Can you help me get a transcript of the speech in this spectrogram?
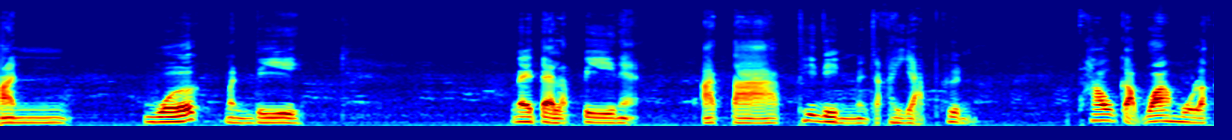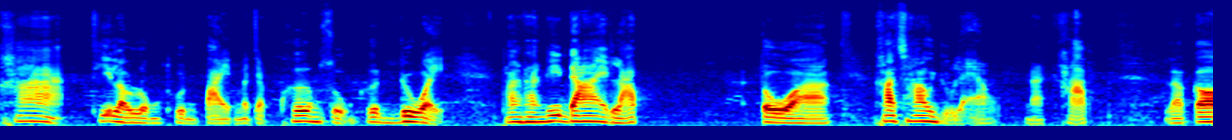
มันเวิร์กมันดี ในแต่ละปีเนี่ยอัตราที่ดินมันจะขยับขึ้น เท่ากับว่ามูลค่าที่เราลงทุนไปมันจะเพิ่มสูงขึ้นด้วย ทั้งทั้งที่ได้รับตัวค่าเช่าอยู่แล้วนะครับ แล้วก็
